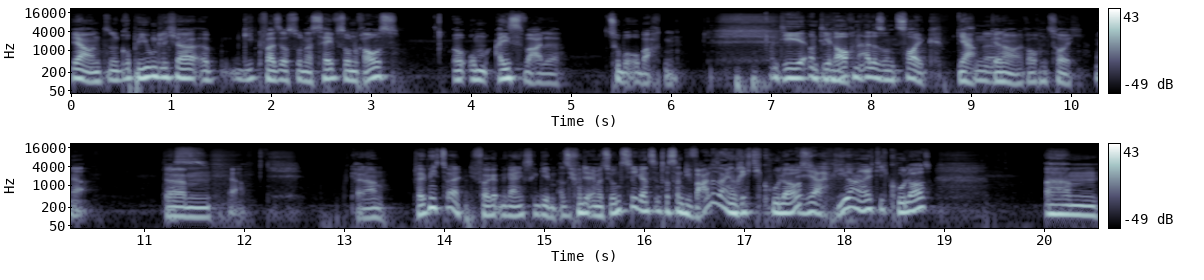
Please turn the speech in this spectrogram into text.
Ja, und so eine Gruppe Jugendlicher äh, geht quasi aus so einer Safe Zone raus, äh, um Eiswale zu beobachten. Und die, und die rauchen alle so ein Zeug. Ja, so genau, rauchen Zeug. Ja. Das, Ähm, ja. Keine Ahnung. Vielleicht bin ich zu alt. Die Folge hat mir gar nichts gegeben. Also ich fand den Animationsstil ganz interessant. Die Wale sahen richtig cool aus. Ja. Die sahen richtig cool aus. Ähm,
